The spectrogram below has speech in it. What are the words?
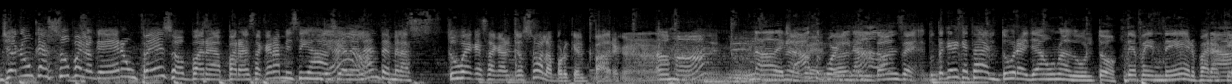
yo nunca supe lo que era un peso para, para sacar a mis hijas hacia adelante, me las tuve que sacar yo sola porque el padre... ajá, nada de support ni nada. Entonces, ¿tú te crees que a esta altura ya uno adulto depender para No. qué?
